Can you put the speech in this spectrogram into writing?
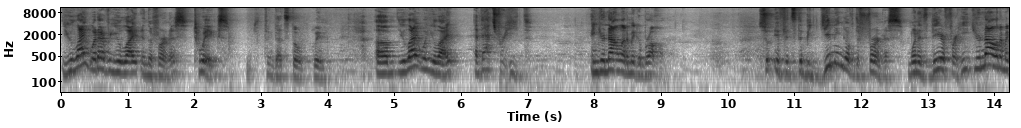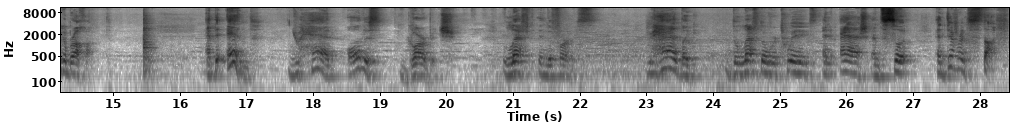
you light whatever you light in the furnace. Twigs. I think that's still clean. Um, you light what you light, and that's for heat. And you're not allowed to make a bracha. So if it's the beginning of the furnace, when it's there for heat, you're not allowed to make a bracha. At the end, you had all this garbage left in the furnace. You had like the leftover twigs and ash and soot and different stuff.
